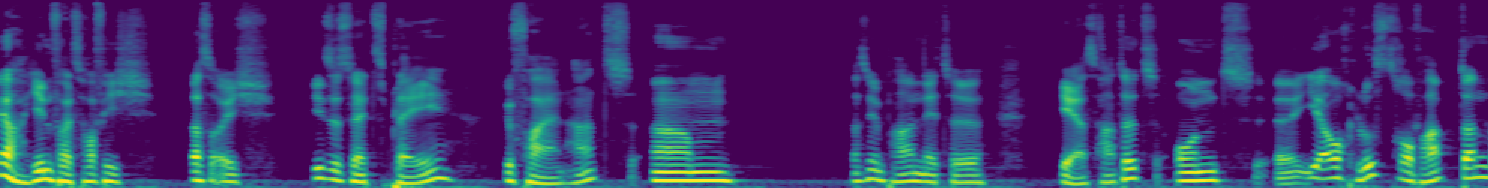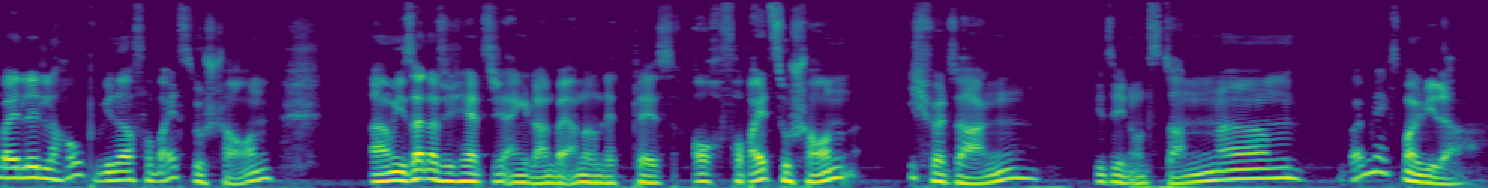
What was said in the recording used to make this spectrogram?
Ja, jedenfalls hoffe ich, dass euch dieses Let's Play gefallen hat. Ähm, dass ihr ein paar nette Scares hattet und äh, ihr auch Lust drauf habt, dann bei Little Hope wieder vorbeizuschauen. Ähm, ihr seid natürlich herzlich eingeladen, bei anderen Let's Plays auch vorbeizuschauen. Ich würde sagen, wir sehen uns dann ähm, beim nächsten Mal wieder.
